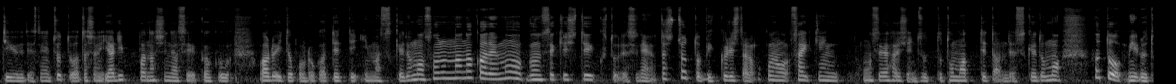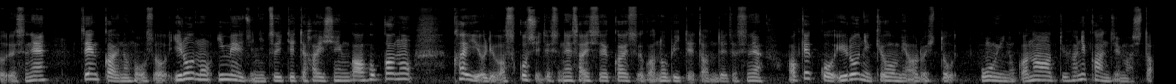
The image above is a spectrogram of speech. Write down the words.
ていうですね。ちょっと私のやりっぱなしな性格悪いところが出ていますけどもそんな中でも分析していくとですね私ちょっとびっくりしたのがこの最近音声配信ずっと止まってたんですけどもふと見るとですね前回の放送色のイメージについてて配信が他の回よりは少しですね再生回数が伸びてたんでですねあ結構色に興味ある人多いのかなというふうに感じました。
